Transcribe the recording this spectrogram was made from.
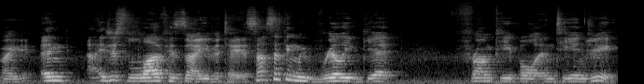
Like, and I just love his naivete. It's not something we really get from people in TNG.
